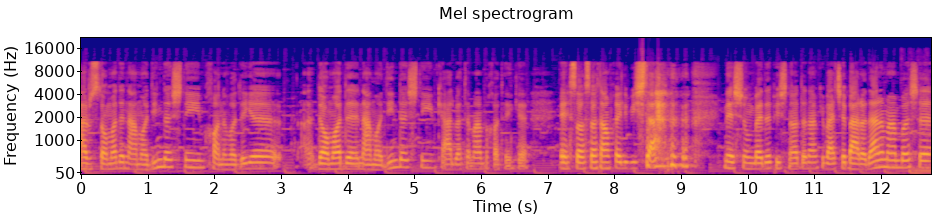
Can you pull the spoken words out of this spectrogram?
عروس داماد نمادین داشتیم خانواده داماد نمادین داشتیم که البته من به خاطر اینکه احساساتم خیلی بیشتر نشون بده پیشنهاد دادم که بچه برادر من باشه.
